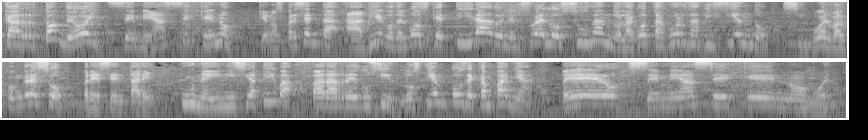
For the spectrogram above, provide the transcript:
Cartón de hoy se me hace que no, que nos presenta a Diego del Bosque tirado en el suelo, sudando la gota gorda, diciendo, si vuelvo al Congreso, presentaré una iniciativa para reducir los tiempos de campaña, pero se me hace que no vuelvo.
